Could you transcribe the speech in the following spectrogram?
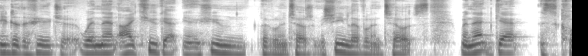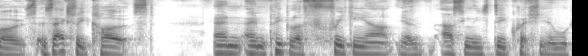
into the future when that IQ gap, you know, human level intelligence, machine level intelligence, when that gap is closed, is actually closed, and and people are freaking out, you know, asking these deep questions. You know,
